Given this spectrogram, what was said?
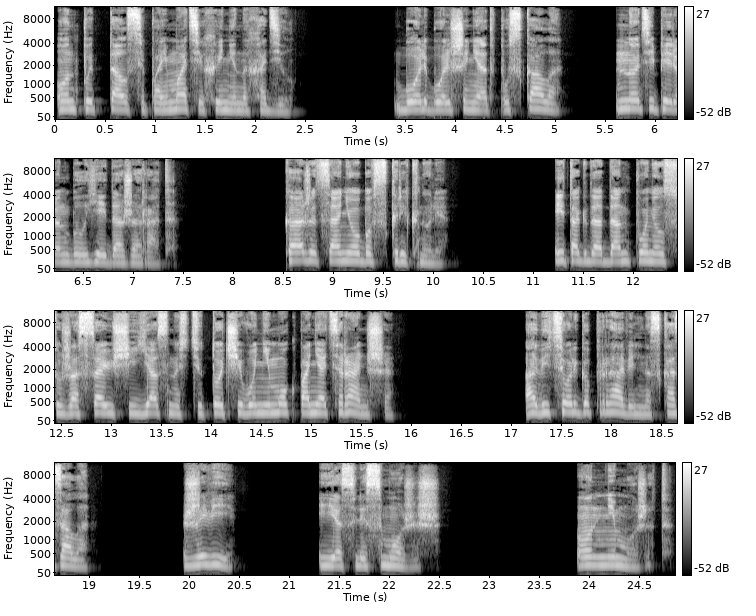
Он пытался поймать их и не находил. Боль больше не отпускала, но теперь он был ей даже рад. Кажется, они оба вскрикнули. И тогда Дан понял с ужасающей ясностью то, чего не мог понять раньше. А ведь Ольга правильно сказала «Живи, если сможешь». Он не может.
